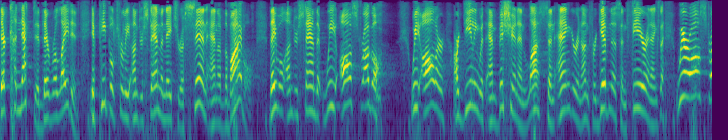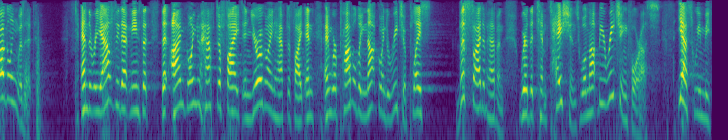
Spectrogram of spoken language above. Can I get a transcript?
They're connected, they're related. If people truly understand the nature of sin and of the Bible, they will understand that we all struggle. We all are, are dealing with ambition and lust and anger and unforgiveness and fear and anxiety. We're all struggling with it. And the reality that means that, that I'm going to have to fight and you're going to have to fight, and, and we're probably not going to reach a place this side of heaven where the temptations will not be reaching for us. Yes, we meet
